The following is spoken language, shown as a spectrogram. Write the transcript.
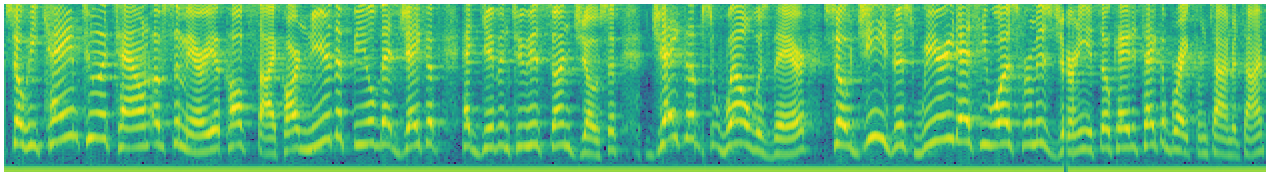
So he came to a town of Samaria called Sychar, near the field that Jacob had given to his son Joseph. Jacob's well was there. So Jesus, wearied as he was from his journey, it's okay to take a break from time to time.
